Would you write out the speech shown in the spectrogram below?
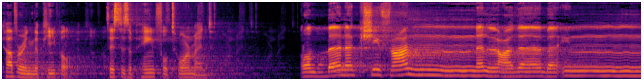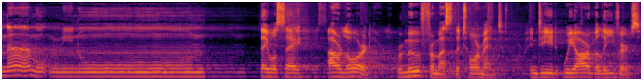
covering the people. This is a painful torment. ربنا اكشف عنا العذاب إنا مؤمنون They will say, Our Lord, remove from us the torment. Indeed, we are believers.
